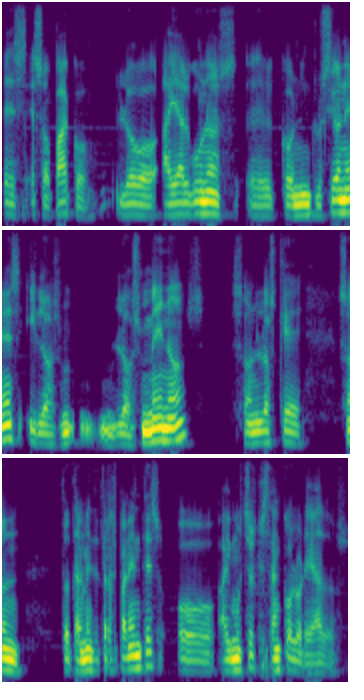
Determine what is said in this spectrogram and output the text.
es, opaco. Luego hay algunos eh, con inclusiones y los, menos son los que son totalmente transparentes o hay muchos que están coloreados,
